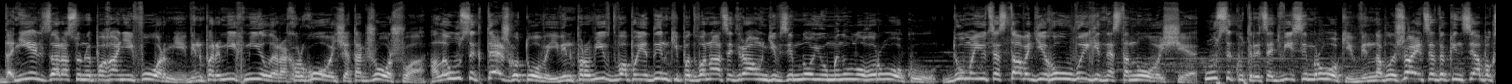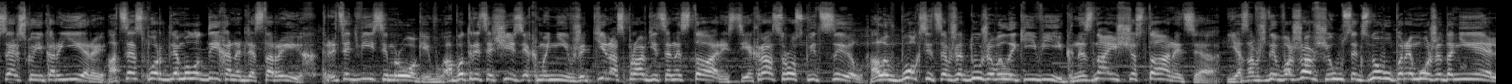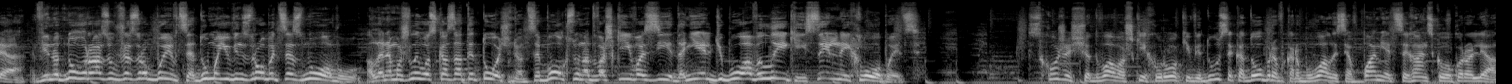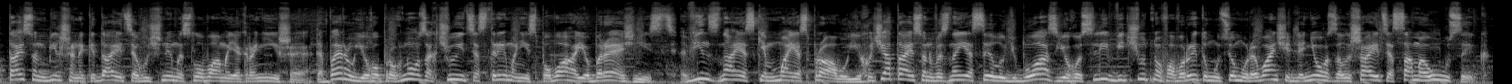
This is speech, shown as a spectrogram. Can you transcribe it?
Даніель зараз у непоганій формі. Він переміг Міллера, Хорговича та Джошва. Але Усик теж готовий. Він провів два поєдинки по 12 раундів зі мною минулого року. Думаю, це ставить його у вигідне становище. Усику 38 років. Він наближається до кінця боксерської кар'єри. А це спорт для молодих, а не для старих. 38 років або 36, як мені. В житті насправді це не старість, якраз розквіт сил. Але в боксі це вже дуже великий вік. Не знаю, що станеться. Я завжди вважав, що Усик знову переможе Даніеля. Він одного разу вже зробив це. Думаю, він зробить це знову. Але неможливо сказати точно. Це боксу на надважкій вазі. Даніель Дюбуа великий, сильний хлопець. Схоже, що два важких уроки від Усика добре вкарбувалися в пам'ять циганського короля. Тайсон більше не кидається гучними словами, як раніше. Тепер у його прогнозах чується стриманість, повага й обережність. Він знає, з ким має справу, і хоча Тайсон визнає силу Дюбуа, з його слів відчутно фаворитом у цьому реванші для нього залишається саме Усик.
